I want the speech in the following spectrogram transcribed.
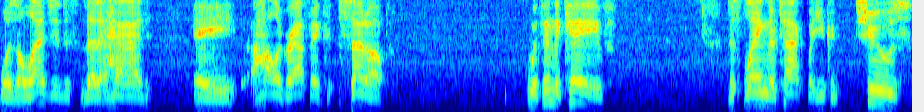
was alleged that it had a holographic setup within the cave displaying their tech, but you could choose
